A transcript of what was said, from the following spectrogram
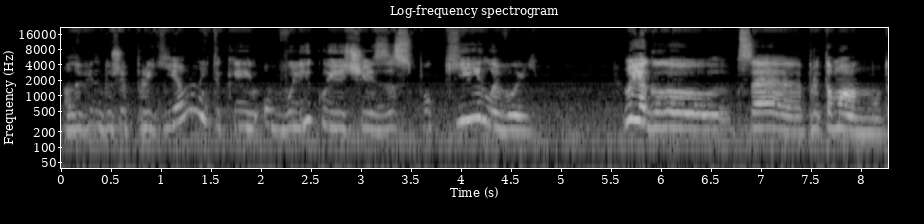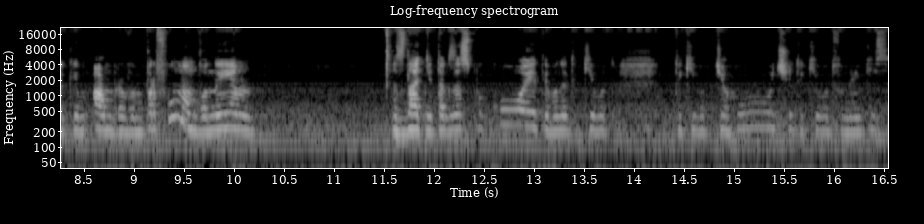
Але він дуже приємний, такий обволікуючий, заспокійливий. Ну, як е, це притаманно таким амбровим парфумам, вони здатні так заспокоїти, вони такі от, такі от тягучі, такі от вони якісь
